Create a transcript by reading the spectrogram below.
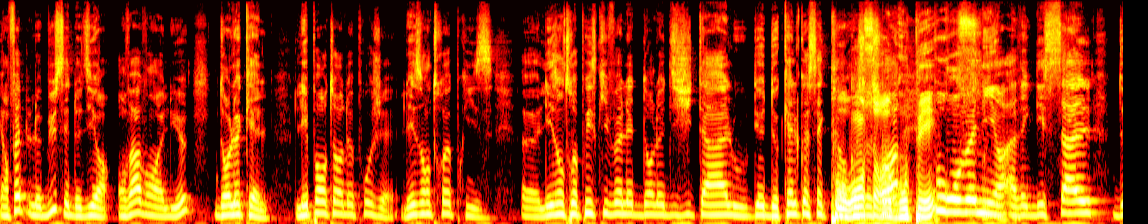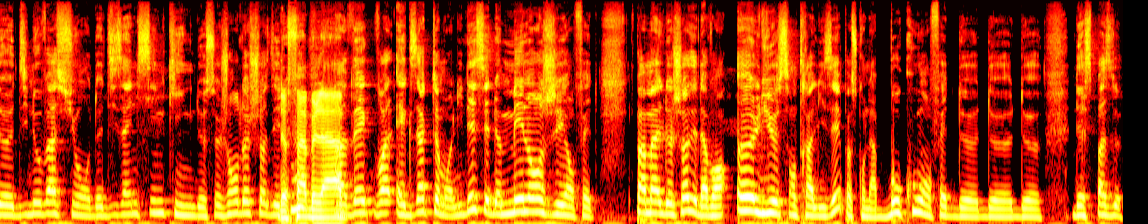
Et en fait, le but, c'est de dire, on va avoir un lieu dans lequel les porteurs de projets, les entreprises, euh, les entreprises qui veulent être dans le digital ou de, de quelques secteurs Pourront se soit, regrouper. pourront venir avec des salles de- d'innovation, de, design thinking, de ce genre de choses et De tout. Fab Lab. Avec, voilà, exactement. L'idée, c'est de mélanger en fait pas mal de choses et d'avoir un lieu centralisé parce qu'on a beaucoup en fait de de- de- d'espaces de,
